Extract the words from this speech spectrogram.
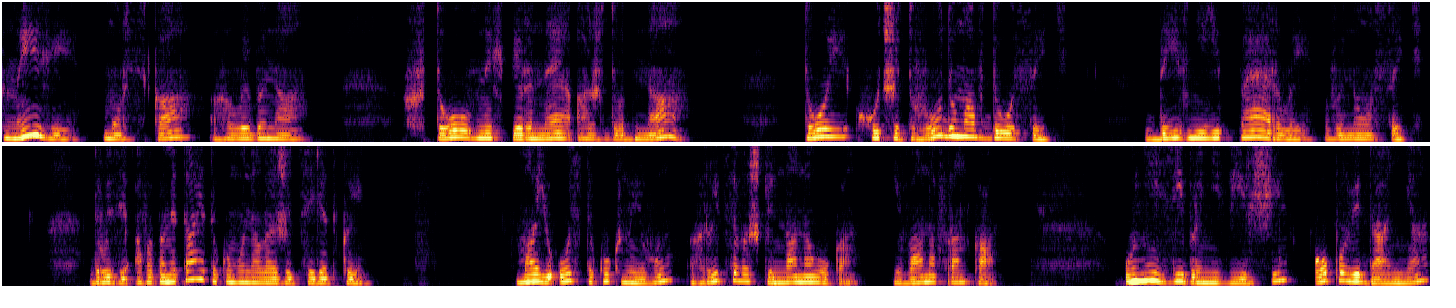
Книги морська глибина, Хто в них пірне аж до дна, той, хоч і труду мав досить, дивнії перли виносить. Друзі, а ви пам'ятаєте, кому належать ці рядки? Маю ось таку книгу Грицева шкільна наука Івана Франка. У ній зібрані вірші, оповідання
